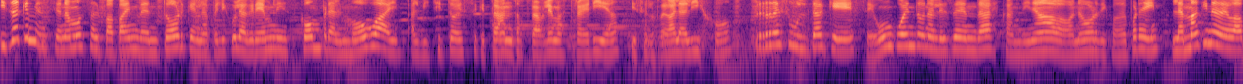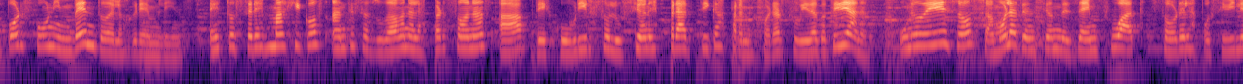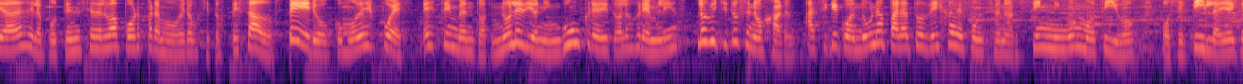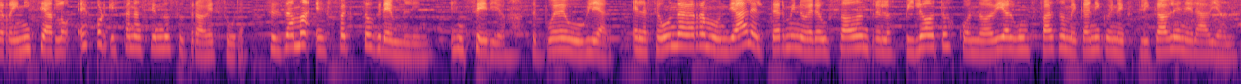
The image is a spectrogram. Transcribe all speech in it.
Y ya que mencionamos al papá inventor que en la película Gremlins compra al Mogwai, al bichito ese que tantos problemas traería, y se lo regala al hijo, resulta que, según cuenta una leyenda escandinava o nórdico de por ahí, la máquina de vapor fue un invento de los Gremlins. Estos seres mágicos antes ayudaban a las personas a descubrir soluciones prácticas para mejorar su vida cotidiana. Uno de ellos llamó la atención de James Watt sobre las posibilidades de la potencia del vapor para mover objetos pesados. Pero como después este inventor no no le dio ningún crédito a los gremlins, los bichitos se enojaron. Así que cuando un aparato deja de funcionar sin ningún motivo, o se tilda y hay que reiniciarlo, es porque están haciendo su travesura. Se llama efecto gremlin. En serio, se puede googlear. En la Segunda Guerra Mundial el término era usado entre los pilotos cuando había algún fallo mecánico inexplicable en el avión.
